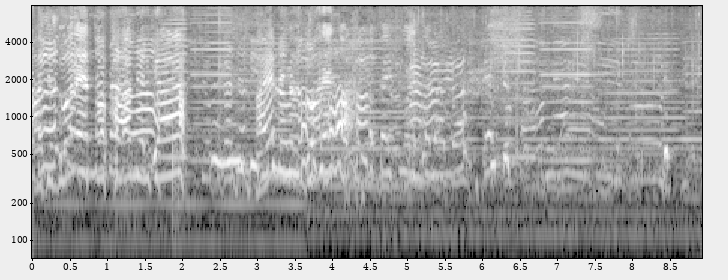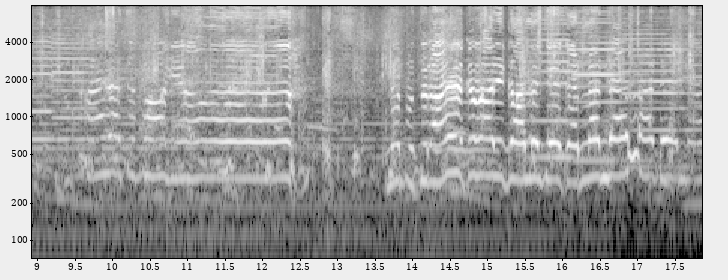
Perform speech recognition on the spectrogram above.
ਅੱਜ ਦੋਰੇ ਤੋਹਫਾ ਮਿਲ ਗਿਆ ਹਾਏ ਮੈਨੂੰ ਦੋਰੇ ਤੋਹਫਾ ਮੈਂ ਪੁੱਤਰ ਆਇਆ ਕਵਾਰੀ ਗੱਲ ਜੇ ਕਰ ਲੈਂਦਾ ਸਾਡੇ ਨਾਲ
